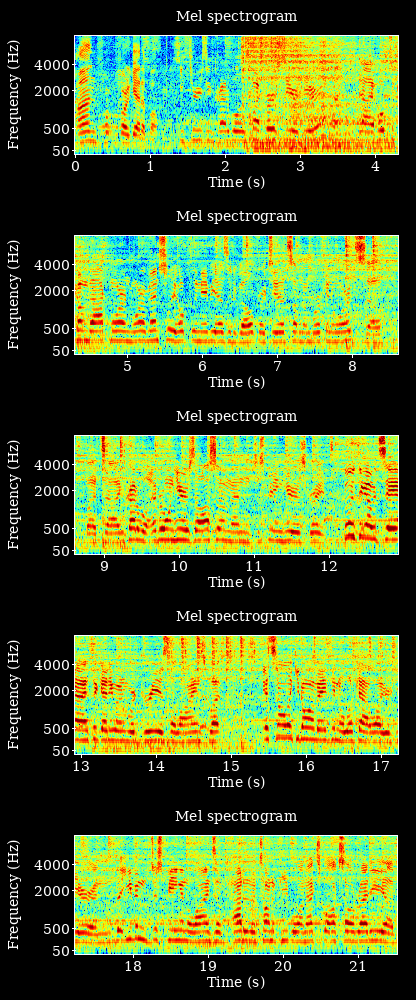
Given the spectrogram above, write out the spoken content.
unforgettable. E3 is incredible. It's my first year here. Yeah, I hope to come back more and more eventually. Hopefully, maybe as a developer too. That's something I'm working towards. So, but uh, incredible. Everyone here is awesome, and just being here is great. The only thing I would say, and I think anyone would agree, is the lines. But it's not like you don't have anything to look at while you're here. And the, even just being in the lines, I've added a ton of people on Xbox already. I've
